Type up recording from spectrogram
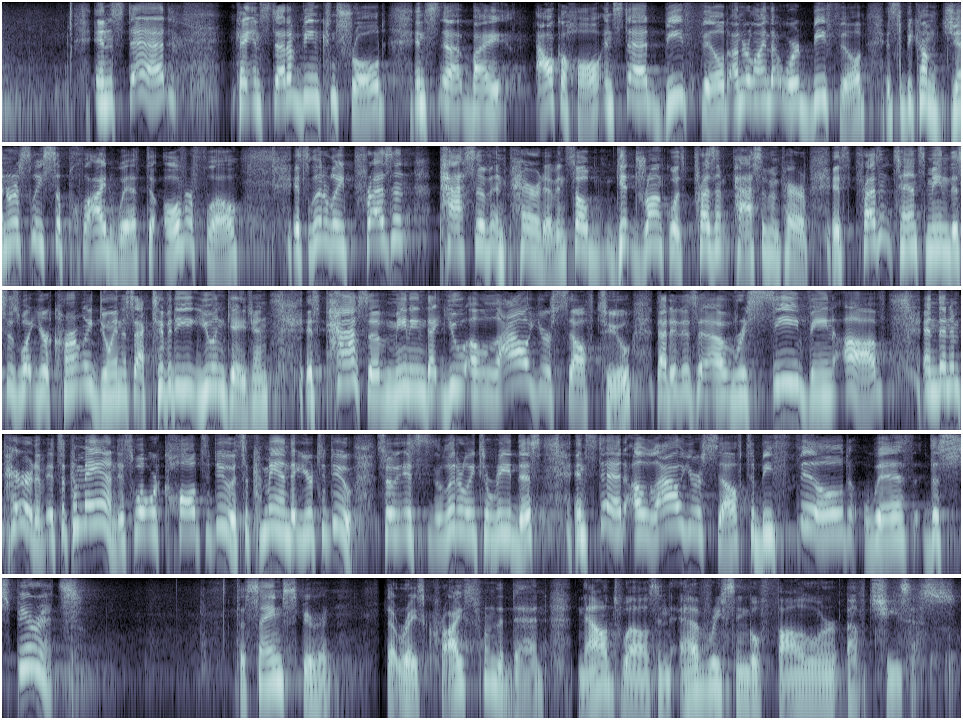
instead, okay, instead of being controlled in, uh, by alcohol. Instead, be filled, underline that word be filled, is to become generously supplied with, to overflow. It's literally present, passive, imperative. And so get drunk was present, passive, imperative. It's present tense, meaning this is what you're currently doing, this activity you engage in. It's passive, meaning that you allow yourself to, that it is a receiving of. And then imperative, it's a command. It's what we're called to do. It's a command that you're to do. So it's literally to read this. Instead, allow yourself to be filled with the Spirit. The same Spirit that raised Christ from the dead now dwells in every single follower of Jesus.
